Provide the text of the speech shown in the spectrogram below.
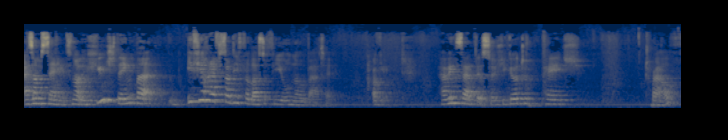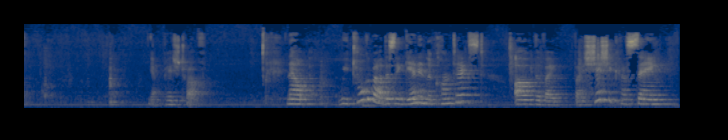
as I'm saying, it's not a huge thing, but if you have studied philosophy, you'll know about it. Okay. Having said this, so if you go to page 12, yeah, page 12. Now, we talk about this again in the context of the Vaisheshikas saying,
